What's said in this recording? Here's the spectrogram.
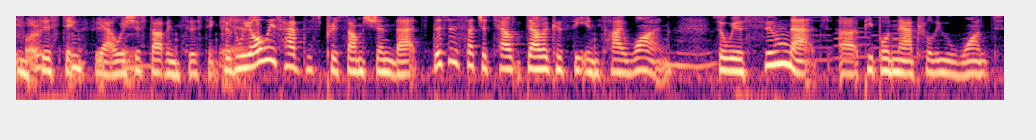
insisting. Yeah, we should stop insisting because we always have this presumption that this is such a tel- delicacy in Taiwan. Mm-hmm. So we assume that uh, people naturally want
